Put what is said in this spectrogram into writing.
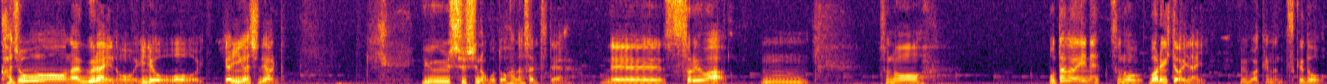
過剰なぐらいの医療をやりがちであるという趣旨のことを話されててでそれはうんそのお互いねその悪い人はいないわけなんですけど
